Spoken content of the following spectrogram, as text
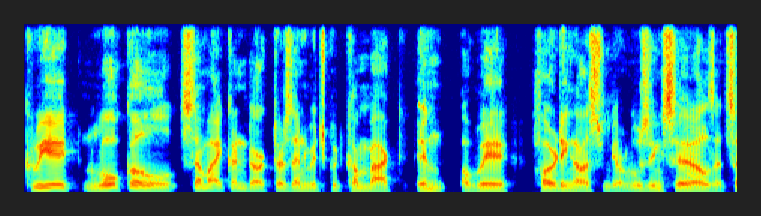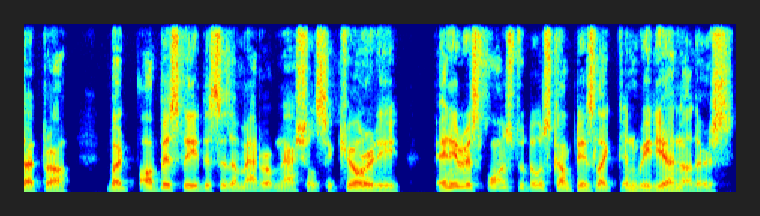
create local semiconductors and which could come back in a way hurting us. We are losing sales, etc. But obviously, this is a matter of national security. Any response to those companies like NVIDIA and others?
